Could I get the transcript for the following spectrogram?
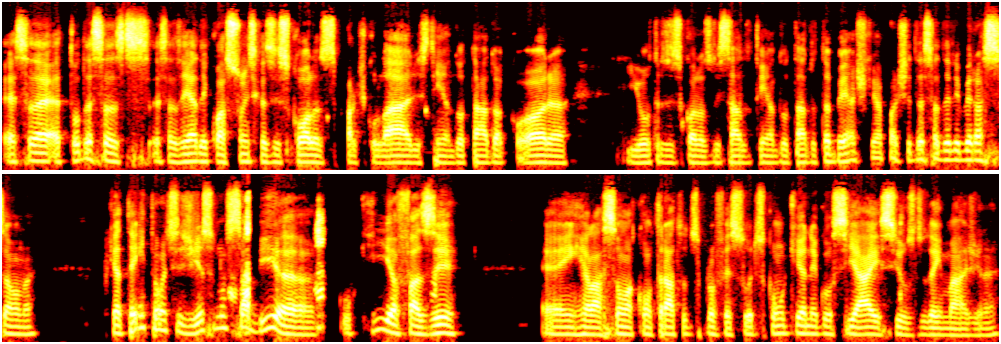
essa é todas essas essas readequações que as escolas particulares têm adotado agora e outras escolas do estado têm adotado também, acho que é a partir dessa deliberação, né? Porque até então, dias, você não sabia o que ia fazer é, em relação a contrato dos professores, como que ia negociar esse uso da imagem, né?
